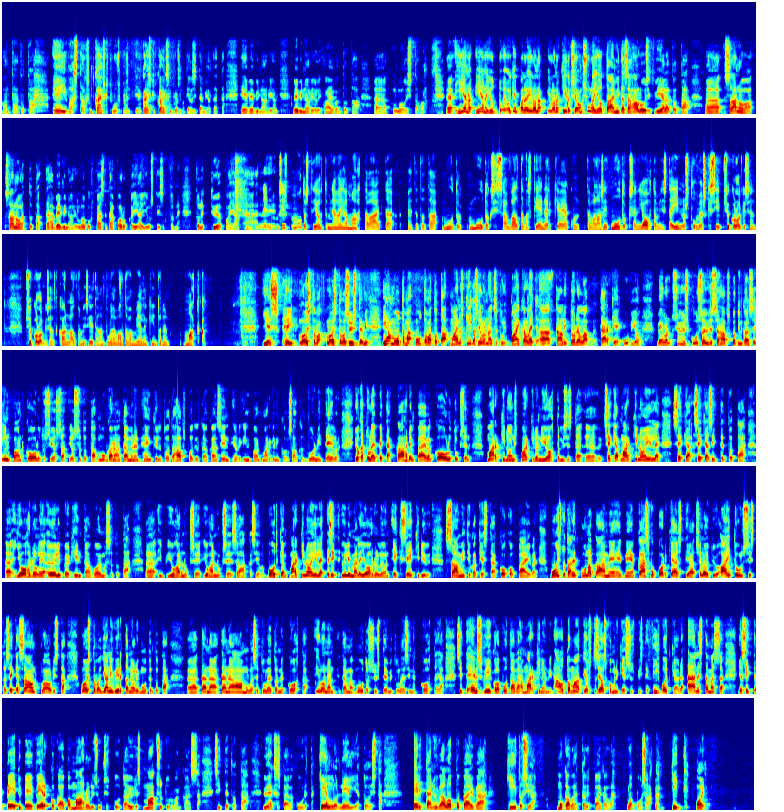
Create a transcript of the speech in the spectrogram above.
antaa tota, ei-vastauksen, mutta 86 prosenttia. 88 prosenttia on sitä mieltä, että hei, webinaari oli, webinaari oli aivan tota, ää, loistava. Ää, hieno, hieno juttu. Oikein paljon Ilona, Ilona kiitoksia. Onko sulla jotain, mitä sä haluaisit vielä tota, ää, sanoa, sanoa tota, tähän webinaarin lopuksi? Päästetään porukka ihan justiinsa tuonne tonne työpajan ääreen. Niin, siis muutosten johtaminen on ihan mahtavaa, että että tota, muuto, muutoksissa on valtavasti energiaa ja kun tavallaan siitä muutoksen johtamisesta innostuu myöskin siitä psykologisen, psykologiselta kannalta, niin siitähän tulee valtavan mielenkiintoinen matka. Yes, hei, loistava, loistava systeemi. Ihan muutama, muutama tota, mainos. Kiitos Ilona, että sä tulit paikalle. Tämä oli todella tärkeä kuvio. Meillä on syyskuussa yhdessä HubSpotin kanssa Inbound-koulutus, jossa, jossa tota, mukana on tämmöinen henkilö tuolta HubSpotilta, joka on Senior Inbound Marketing Consultant Warning Taylor, joka tulee pitää kahden päivän koulutuksen markkinoinnista, markkinoinnin johtamisesta sekä markkinoille sekä, sekä sitten tota, johdolle. Ja Early Bird-hinta on voimassa tota, juhannukseen, juhannukseen kokoukseen saakka. Siellä on Bootcamp markkinoille ja sitten ylimmälle johdolle on Executive Summit, joka kestää koko päivän. Muistutan, että kuunnelkaa meidän, meidän kasvupodcastia, se löytyy iTunesista sekä SoundCloudista. Loistava, Jani Virtanen oli muuten tota, tänä, tänä aamulla, se tulee tonne kohta. Ilonan tämä muutossysteemi tulee sinne kohta ja sitten ensi viikolla puhutaan vähän markkinoinnin automaatiosta, salescommunications.fi, voit käydä äänestämässä ja sitten B2B-verkkokaupan mahdollisuuksista puhutaan yhdessä maksuturvan kanssa sitten tota 9. päivä 6. kello 14. Erittäin hyvää loppupäivää, kiitos ja mukava, että olit paikalla loppuun saakka. Kiitti, moi!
